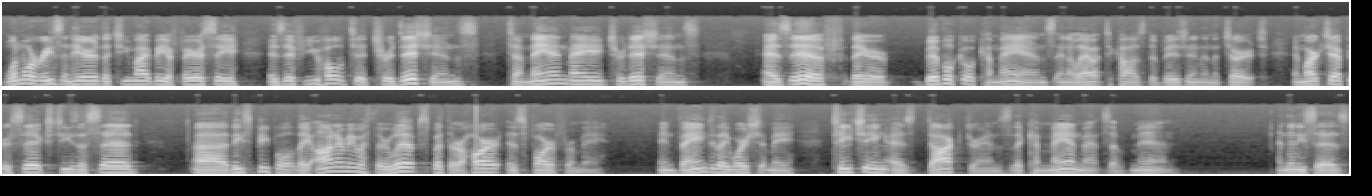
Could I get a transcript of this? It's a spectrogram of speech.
One more reason here that you might be a Pharisee is if you hold to traditions, to man made traditions, as if they are biblical commands and allow it to cause division in the church. In Mark chapter 6, Jesus said, uh, these people, they honor me with their lips, but their heart is far from me. In vain do they worship me, teaching as doctrines the commandments of men. And then he says,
